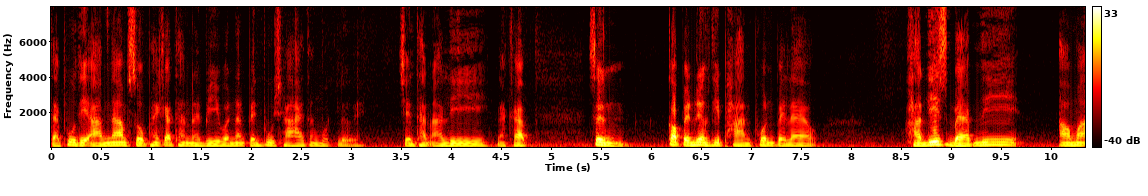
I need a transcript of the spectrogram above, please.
แต่ผู้ที่อาบน้ำศพให้กับท่านนาบีวันนั้นเป็นผู้ชายทั้งหมดเลย เช่นท่านอาลีนะครับ ซึ่งก็เป็นเรื่องที่ผ่านพ้นไปแล้วฮะดิษแบบนี้เอามา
